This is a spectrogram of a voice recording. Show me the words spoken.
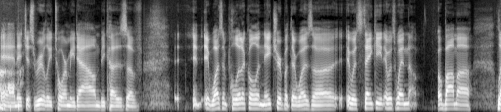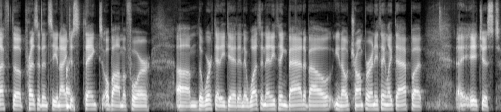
and it just really tore me down because of. It, it wasn't political in nature, but there was a. It was thanking. It was when Obama left the presidency, and I right. just thanked Obama for um, the work that he did. And it wasn't anything bad about you know Trump or anything like that, but it just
